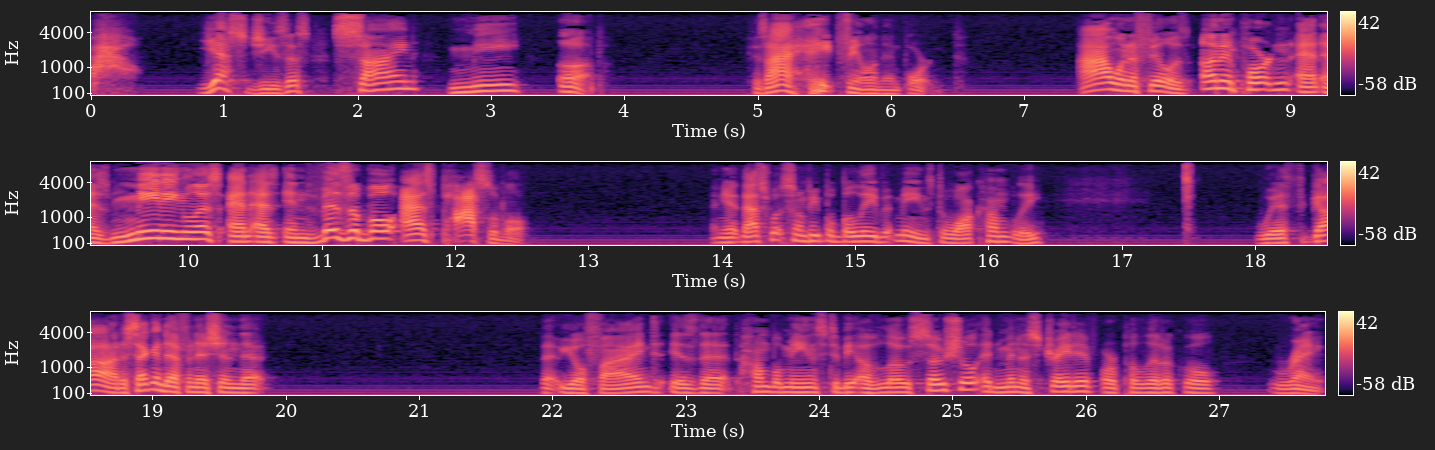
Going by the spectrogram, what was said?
wow. Yes, Jesus, sign me up. Because I hate feeling important. I want to feel as unimportant and as meaningless and as invisible as possible. And yet, that's what some people believe it means to walk humbly with God. A second definition that that you'll find is that humble means to be of low social, administrative, or political rank.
